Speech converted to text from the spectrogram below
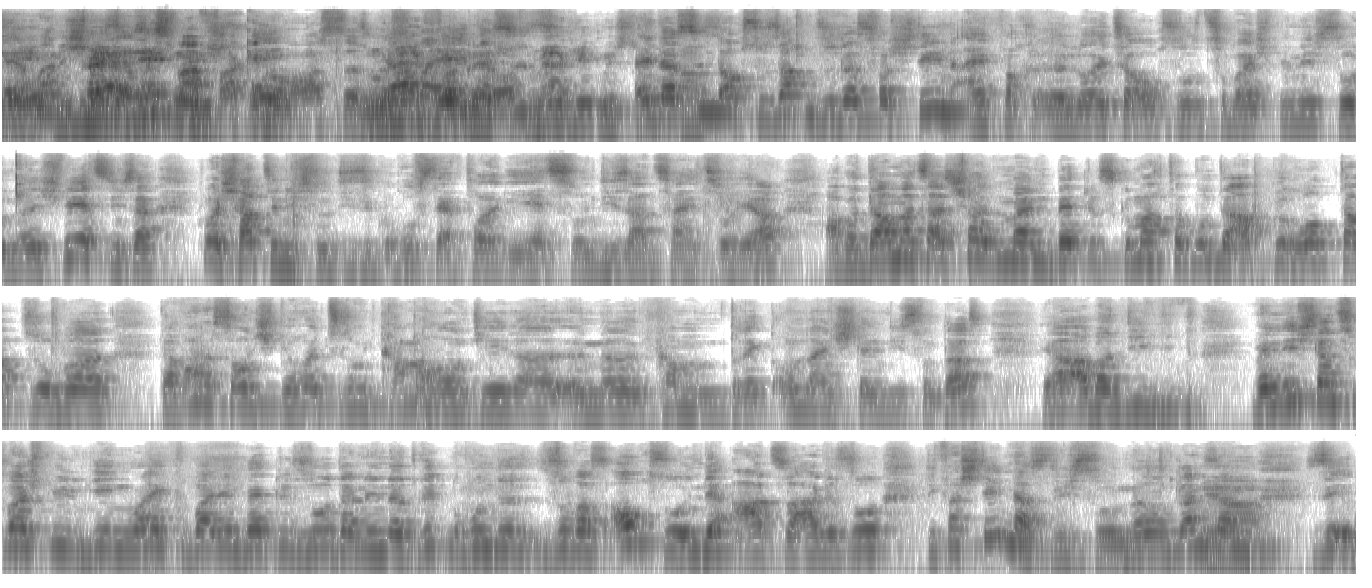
Ey, ich weiß, das war fucking ey, awesome. So, ja, aber ey, das ist, mehr geht nicht. Ey, das sind auch so Sachen, so das verstehen einfach äh, Leute auch so zum Beispiel nicht so. Ne? Ich will jetzt nicht sagen, guck mal, ich hatte nicht so diese großen Erfolge jetzt so in dieser Zeit so, ja. Aber damals, als ich halt meine Battles gemacht habe und da abgerockt habe, so war, da war das auch nicht wie heute so mit Kamera und jeder äh, ne, kann direkt online stellen, dies und das. Ja, aber die, wenn ich dann zum Beispiel gegen Waiko bei den Battles so dann in der dritten Runde sowas auch so in der Art sage, so, die verstehen das nicht so, ne? Und langsam ja. sehe ja.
